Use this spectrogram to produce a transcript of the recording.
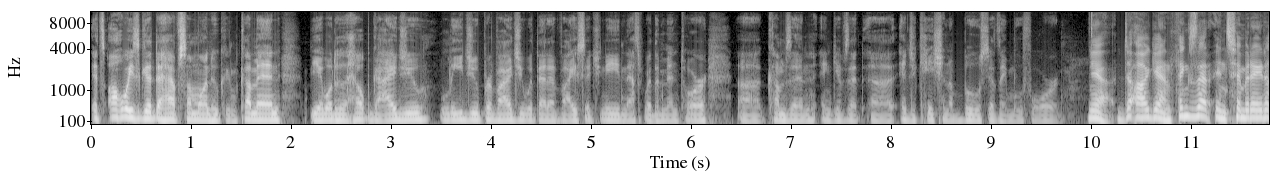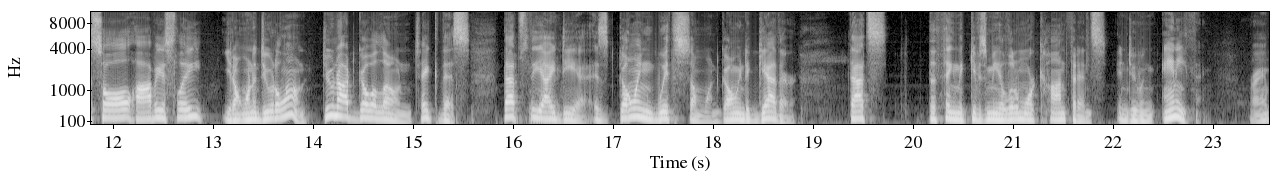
It's always good to have someone who can come in, be able to help guide you, lead you, provide you with that advice that you need. And that's where the mentor uh, comes in and gives that uh, education a boost as they move forward. Yeah. Again, things that intimidate us all, obviously, you don't want to do it alone. Do not go alone. Take this. That's Absolutely. the idea is going with someone, going together. That's the thing that gives me a little more confidence in doing anything, right?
